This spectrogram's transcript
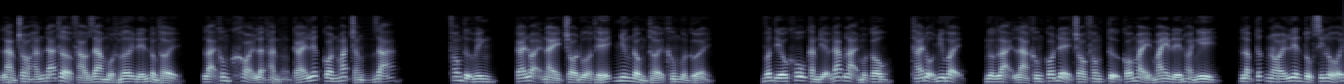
làm cho hắn đã thở phào ra một hơi đến đồng thời, lại không khỏi lật hẳn cái liếc con mắt trắng dã. Phong tự huynh, cái loại này trò đùa thế nhưng đồng thời không buồn cười vân tiếu khô cằn địa đáp lại một câu, thái độ như vậy, ngược lại là không có để cho phong tự có mảy may đến hoài nghi, lập tức nói liên tục xin lỗi,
